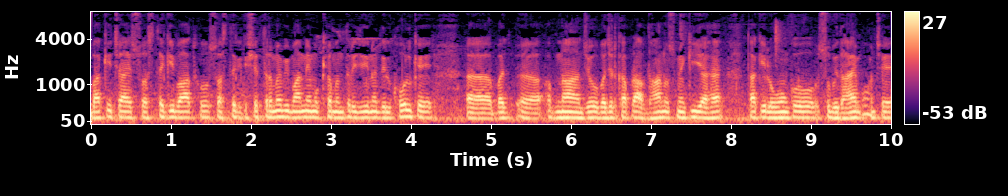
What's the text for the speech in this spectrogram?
बाकी चाहे स्वास्थ्य की बात हो, स्वास्थ्य के क्षेत्र में भी माननीय मुख्यमंत्री जी ने दिल खोल के अपना जो बजट का प्रावधान उसमें किया है, ताकि लोगों को सुविधाएँ पहुँचे।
